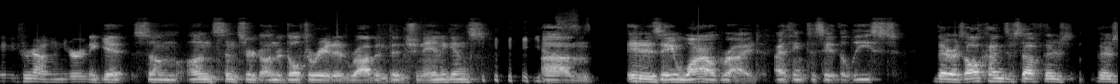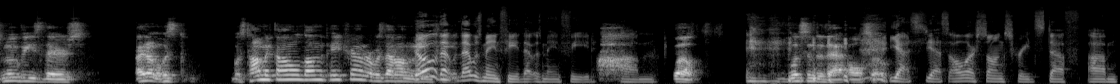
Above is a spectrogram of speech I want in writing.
Patreon, you're going to get some uncensored, unadulterated Robin Ben shenanigans. yes. Um, it is a wild ride, I think, to say the least. There is all kinds of stuff. There's there's movies. There's I don't was was Tom McDonald on the Patreon or was that on the no, main that feed? that was main feed. That was main feed. Um, well listen to that also. yes, yes, all our song screed stuff. Um,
